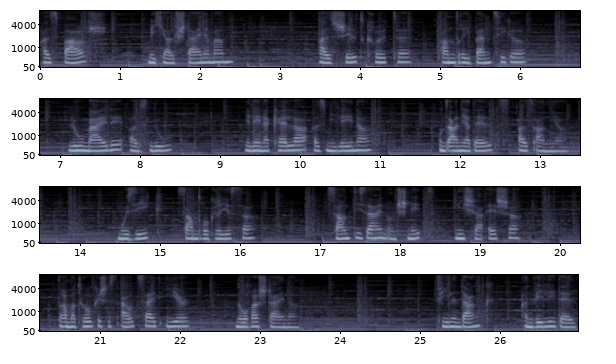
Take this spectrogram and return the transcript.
Als Barsch Michael Steinemann, als Schildkröte Andri Benziger, Lou Meili als Lou, Milena Keller als Milena und Anja Delz als Anja. Musik Sandro Grieser, Sounddesign und Schnitt Misha Escher, dramaturgisches Outside Ear Nora Steiner. Vielen Dank an Willi Delz.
